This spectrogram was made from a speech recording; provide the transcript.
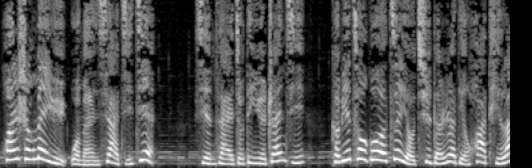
欢声媚语，我们下集见。现在就订阅专辑。可别错过最有趣的热点话题啦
